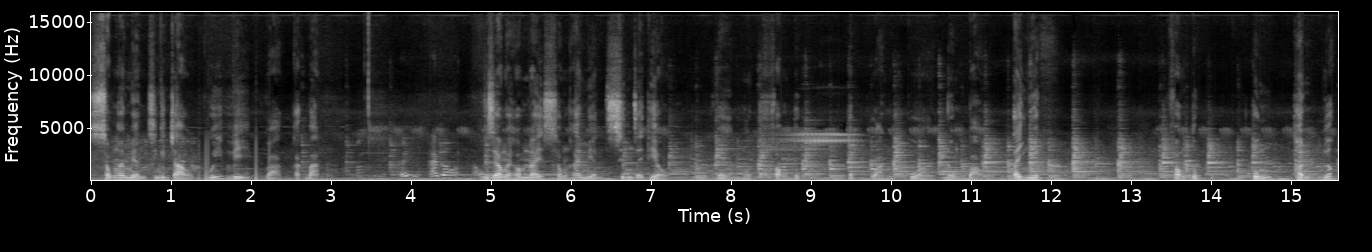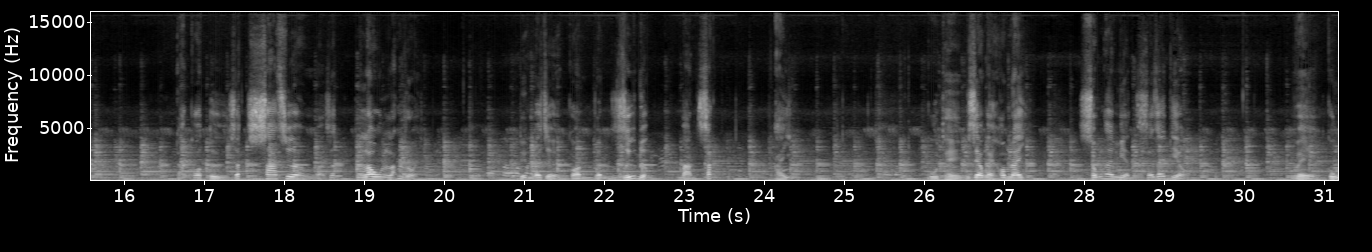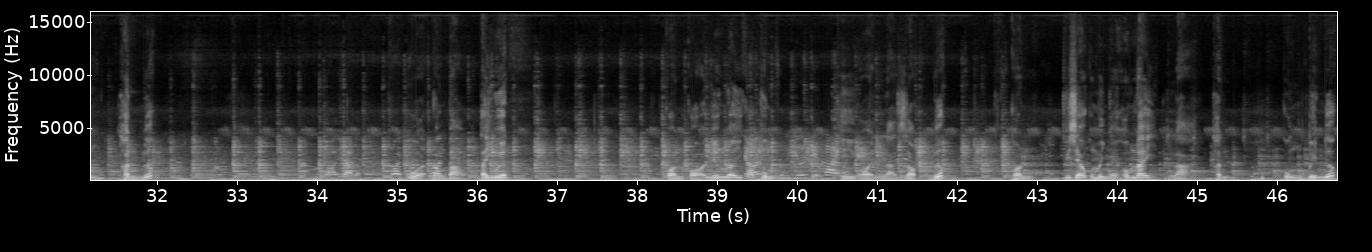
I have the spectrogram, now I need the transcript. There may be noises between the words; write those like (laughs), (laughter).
Sông hai miền xin kính chào quý vị và các bạn. Video ngày hôm nay, Sông hai miền xin giới thiệu về một phong tục tập quán của đồng bào Tây Nguyên. Phong tục cúng thần nước đã có từ rất xa xưa và rất lâu lắm rồi. Đến bây giờ còn vẫn giữ được bản sắc ấy. Cụ thể video ngày hôm nay Sống hai miền sẽ giới thiệu về cúng thần nước của đồng bào Tây Nguyên. Còn có những nơi có vùng thì gọi là giọt nước. Còn video của mình ngày hôm nay là thần cúng bến nước,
